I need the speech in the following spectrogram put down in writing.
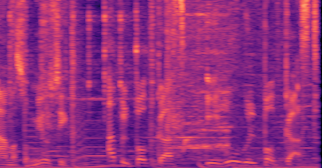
Amazon Music, Apple Podcast y Google Podcast.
